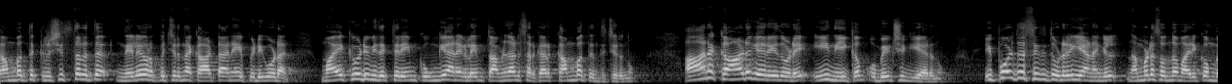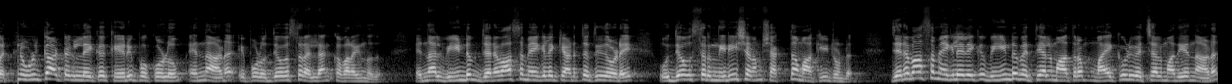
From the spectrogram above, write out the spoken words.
കമ്പത്ത് കൃഷിസ്ഥലത്ത് നിലയുറപ്പിച്ചിരുന്ന കാട്ടാനയെ പിടികൂടാൻ മയക്കുവെടി വിദഗ്ധരെയും കുങ്കിയാനകളെയും തമിഴ്നാട് സർക്കാർ കമ്പത്ത് എത്തിച്ചിരുന്നു. ആന കാട് കയറിയതോടെ ഈ നീക്കം ഉപേക്ഷിക്കുകയായിരുന്നു. ഇപ്പോഴത്തെ സ്ഥിതി തുടരുകയാണെങ്കിൽ നമ്മുടെ സ്വന്തം അരിക്കൊമ്പൻ ഉൾക്കാട്ടുകളിലേക്ക് കയറിപ്പോക്കോളും എന്നാണ് ഇപ്പോൾ ഉദ്യോഗസ്ഥരെല്ലാം പറയുന്നത്. എന്നാൽ വീണ്ടും ജനവാസ മേഖലയ്ക്ക് അടുത്തെത്തിയതോടെ ഉദ്യോഗസ്ഥർ നിരീക്ഷണം ശക്തമാക്കിയിട്ടുണ്ട്. ജനവാസ മേഖലയിലേക്ക് വീണ്ടും എത്തിയാൽ മാത്രം മയക്കുവെടി വെച്ചാൽ മതിയെന്നാണ്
